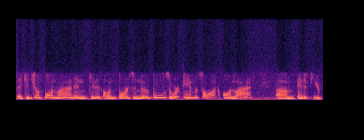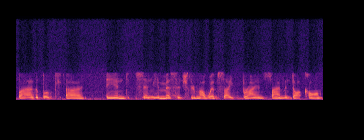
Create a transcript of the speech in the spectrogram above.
They can jump online and get it on Barnes and Nobles or Amazon online. Um, and if you buy the book uh, and send me a message through my website, briansimon.com,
